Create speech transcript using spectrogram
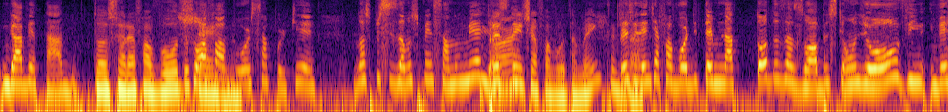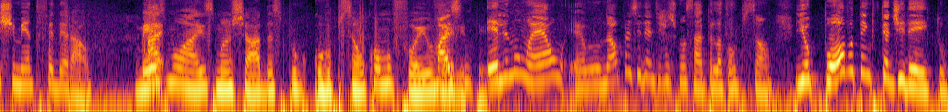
engavetado. Então a senhora é a favor do Só término. a favor, sabe por quê? nós precisamos pensar no melhor. O presidente é a favor também? Candidato? O presidente é a favor de terminar todas as obras que, onde houve investimento federal. Mesmo a, as manchadas por corrupção, como foi o mas VLT. ele não é, o, não é o presidente responsável pela corrupção. E o povo tem que ter direito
